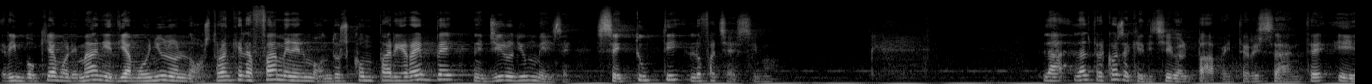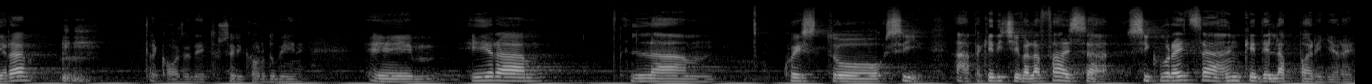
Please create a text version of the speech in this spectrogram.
rimbocchiamo le mani e diamo ognuno il nostro. Anche la fame nel mondo scomparirebbe nel giro di un mese se tutti lo facessimo. La, l'altra cosa che diceva il Papa, interessante, era, tre cose ha detto se ricordo bene, eh, era la, questo, sì, ah, perché diceva la falsa sicurezza anche dell'apparire,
